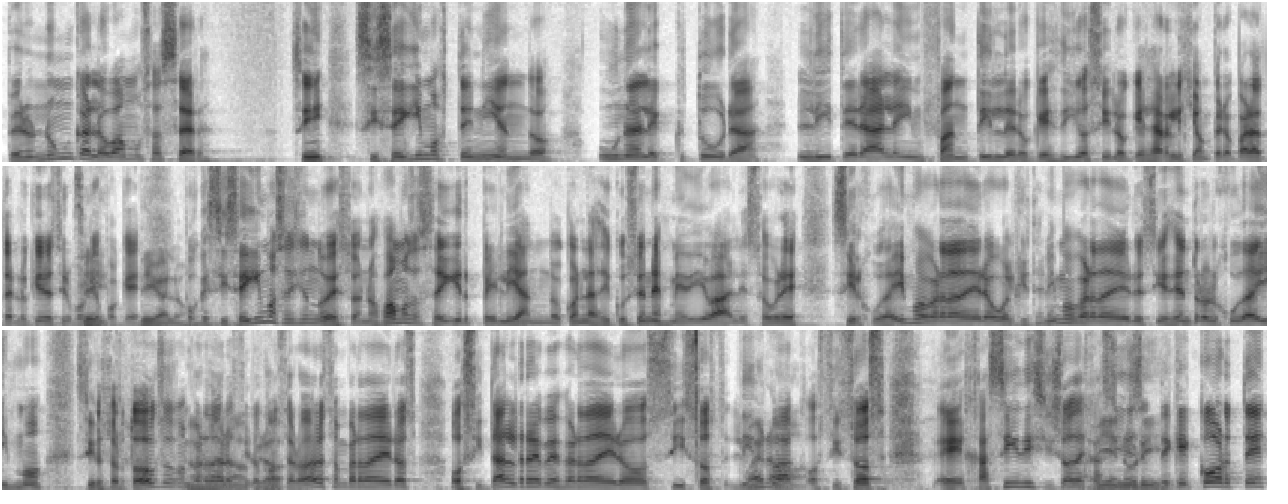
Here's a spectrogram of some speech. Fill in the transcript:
Pero nunca lo vamos a hacer ¿sí? si seguimos teniendo una lectura literal e infantil de lo que es Dios y lo que es la religión. Pero para, te lo quiero decir porque, Sí, porque, dígalo. porque si seguimos haciendo eso, nos vamos a seguir peleando con las discusiones medievales sobre si el judaísmo es verdadero o el cristianismo es verdadero, y si es dentro del judaísmo, si los ortodoxos son No, verdaderos, no, si los conservadores son verdaderos, o si tal rebe es verdadero, si sos Litvak Bueno. o si sos eh, Hasidis, si sos de bien, Hasidis, de qué corte,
